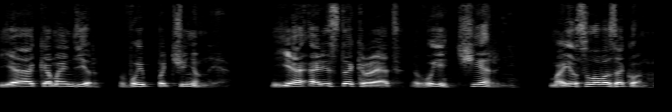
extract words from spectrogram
Я командир, вы подчиненные. Я аристократ, вы чернь. Мое слово — закон.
